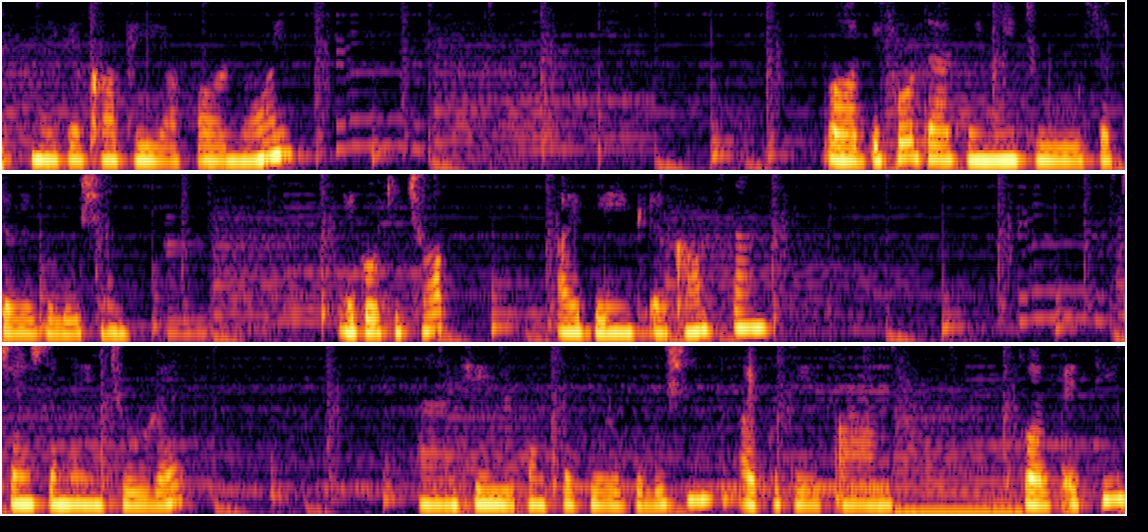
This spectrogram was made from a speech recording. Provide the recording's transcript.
Let's make a copy of our noise. But before that, we need to set the resolution. I go to chop, I bring a constant, change the name to res, and here you can set your resolution. I put it on 1280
